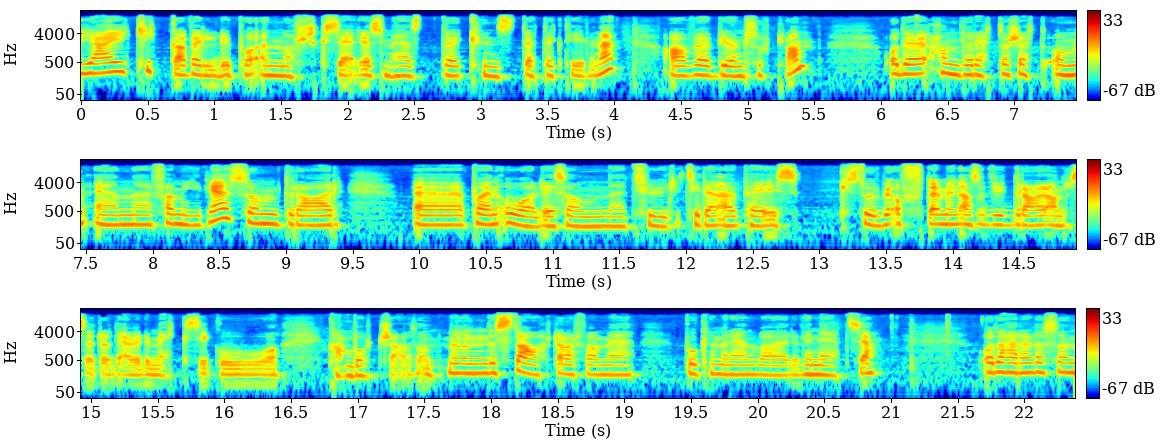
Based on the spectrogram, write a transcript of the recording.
jeg kicka veldig på en norsk serie som het eh, 'Kunstdetektivene' av eh, Bjørn Sortland. Og det handler rett og slett om en eh, familie som drar eh, på en årlig sånn eh, tur til en europeisk storby ofte. Men altså, de drar andre steder, og det er veldig Mexico og Kambodsja og sånn. Men det starta i hvert fall med bok nummer én var Venezia. Og det her er da sånn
